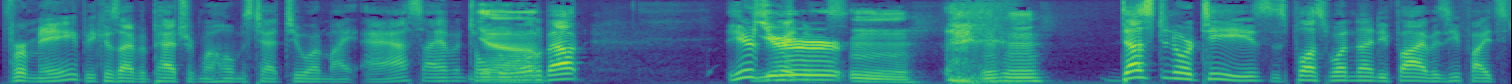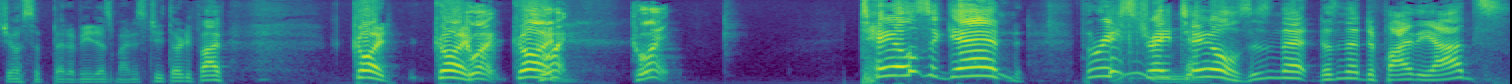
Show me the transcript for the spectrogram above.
for me because I have a Patrick Mahomes tattoo on my ass. I haven't told the world about. Here's the You're. great news. Mm, mhm. Dustin Ortiz is plus one ninety five as he fights Joseph Benavidez minus two thirty five. Good, good, Coin, good. coin, coin. Tails again. Three straight hmm. tails. Isn't that? Doesn't that defy the odds?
